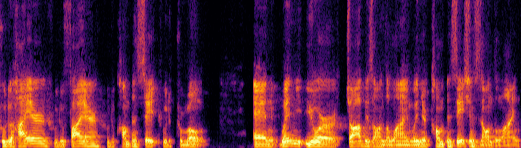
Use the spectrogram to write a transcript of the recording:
who to hire, who to fire, who to compensate, who to promote. And when your job is on the line, when your compensation is on the line,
